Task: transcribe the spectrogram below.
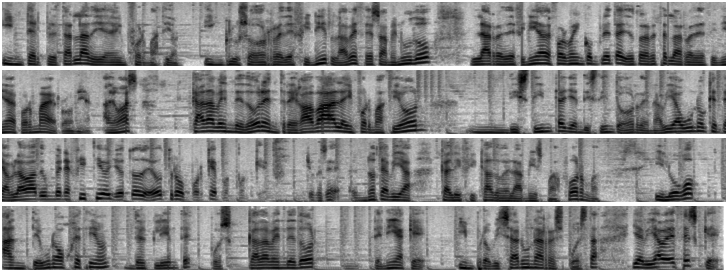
interpretar la información, incluso redefinirla. A veces, a menudo, la redefinía de forma incompleta y otras veces la redefinía de forma errónea. Además, cada vendedor entregaba la información mm, distinta y en distinto orden. Había uno que te hablaba de un beneficio y otro de otro. ¿Por qué? Pues porque, yo qué sé, no te había calificado de la misma forma. Y luego, ante una objeción del cliente, pues cada vendedor tenía que improvisar una respuesta. Y había veces que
